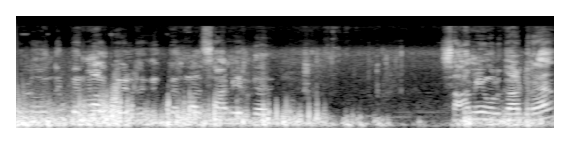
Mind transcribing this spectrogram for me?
உள்ள வந்து பெருமாள் கோயில் இருக்குது பெருமாள் சாமி இருக்கார். சாமி உங்களுக்கு காட்டுறேன்.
